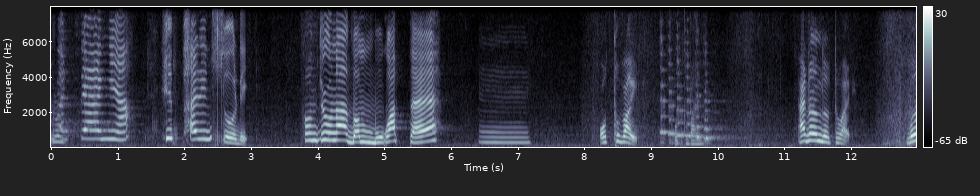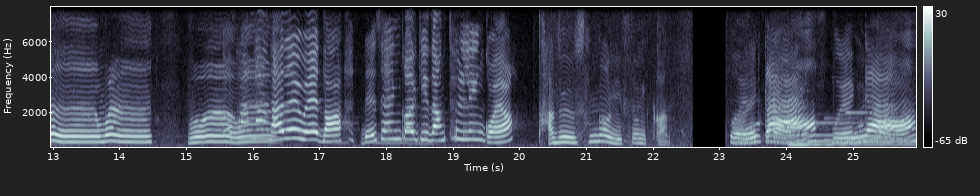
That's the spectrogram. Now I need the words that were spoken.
아니야. 휘파림 소리. 선준아, 넌 뭐 같아? 음, 오토바이. 오토바이. 다른 오토바이. 뭉뭉 뭉뭉 다들 왜나 내 생각이랑 틀린 거야? 다들 생각이 있으니까 뭘까? 뭘까?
